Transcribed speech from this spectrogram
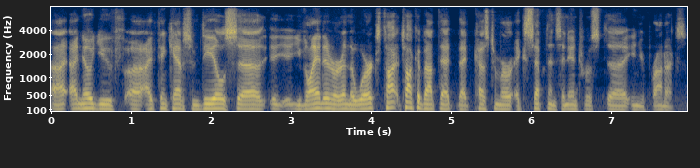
I know you've, uh, I think, have some deals uh, you've landed or in the works. Talk talk about that that customer acceptance and interest uh, in your products.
